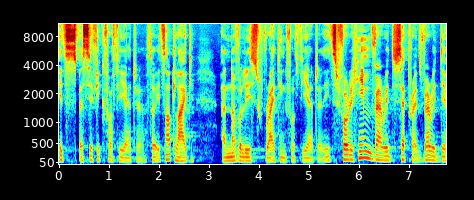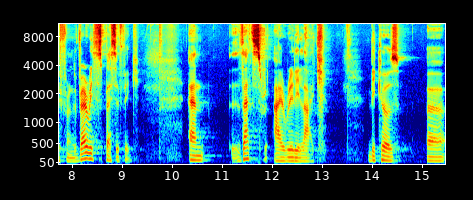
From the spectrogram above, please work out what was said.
it's specific for theater. So it's not like a novelist writing for theater. It's for him very separate, very different, very specific, and that's I really like because. Uh,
